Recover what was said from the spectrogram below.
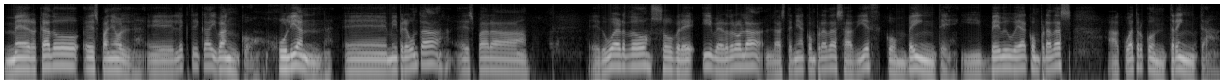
mercado español, eléctrica y banco. Julián, eh, mi pregunta es para Eduardo sobre Iberdrola. Las tenía compradas a 10,20 y BBVA compradas a 4,30.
